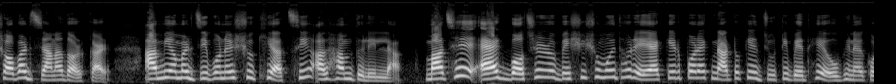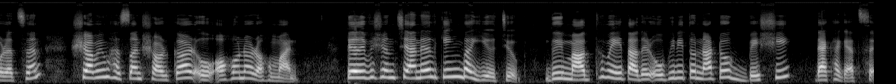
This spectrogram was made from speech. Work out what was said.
সবার জানা দরকার। আমি আমার জীবনের সুখী আছি, আলহামদুলিল্লাহ। মাঝে এক বছরেরও বেশি সময় ধরে একের পর এক নাটকে জুটি বেঁধে অভিনয় করেছেন শামীম হাসান সরকার ও অহনা রহমান। টেলিভিশন চ্যানেল কিংবা ইউটিউব, দুই মাধ্যমেই তাদের অভিনীত নাটক বেশি দেখা গেছে।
